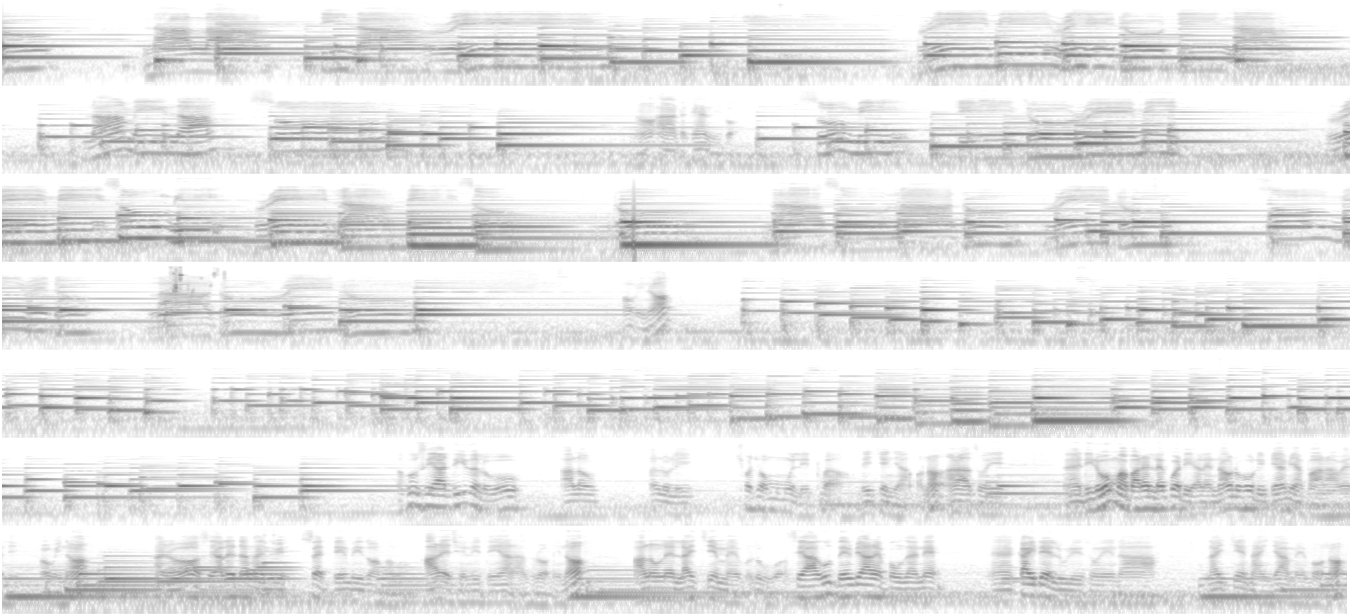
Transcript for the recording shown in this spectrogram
အခုဆရာတီးသလိုအားလုံးအဲ့လိုလေးချောချောမွမွေ့လေးထွက်အောင်လေ့ကျင့်ကြပါတော့အဲ့ဒါဆိုရင်အဲဒီတစ်ပုတ်မှာပါတဲ့လက်ကွက်တွေကလည်းနောက်တစ်ပုတ်တွေပြန်ပြန်ပါတာပဲလေဟုတ်ပြီနော်အဲ့တော့ဆရာလည်းတက်နိုင်တွေ့ဆက်တင်းပေးသွားမှာပေါ့အားတဲ့အချိန်လေးတင်ရတာဆိုတော့လေနော်အားလုံးလည်းလိုက်ကျင့်မယ်ဘလို့ပေါ့ဆရာအခုသင်ပြတဲ့ပုံစံနဲ့အဲကြိုက်တဲ့လူတွေဆိုရင်ဒါလိုက်ကျင့်နိုင်ကြမယ်ပေါ့နော်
